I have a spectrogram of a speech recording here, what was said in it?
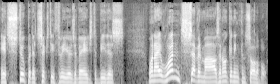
It's stupid at 63 years of age to be this. When I run seven miles, I don't get inconsolable.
